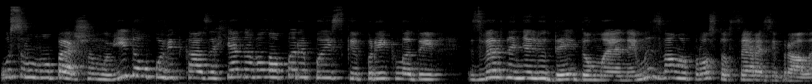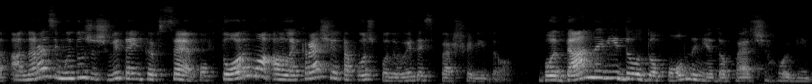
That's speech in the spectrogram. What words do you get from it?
У своєму першому відео по відказах я навела переписки, приклади, звернення людей до мене. І ми з вами просто все розібрали. А наразі ми дуже швиденько все повторимо, але краще також подивитись перше відео. Бо дане відео доповнення до першого відео.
